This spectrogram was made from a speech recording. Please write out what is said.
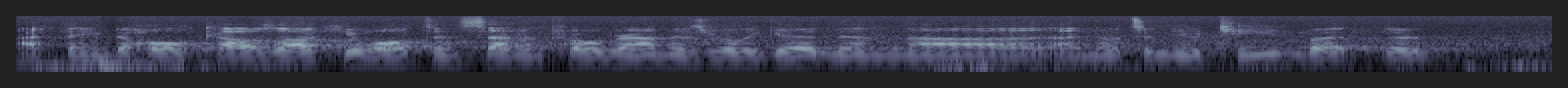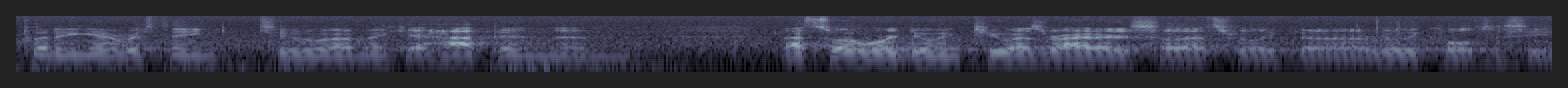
I think the whole Kawasaki Walton Seven program is really good, and uh, I know it's a new team, but they're putting everything to uh, make it happen, and that's what we're doing too as riders. So that's really uh, really cool to see.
